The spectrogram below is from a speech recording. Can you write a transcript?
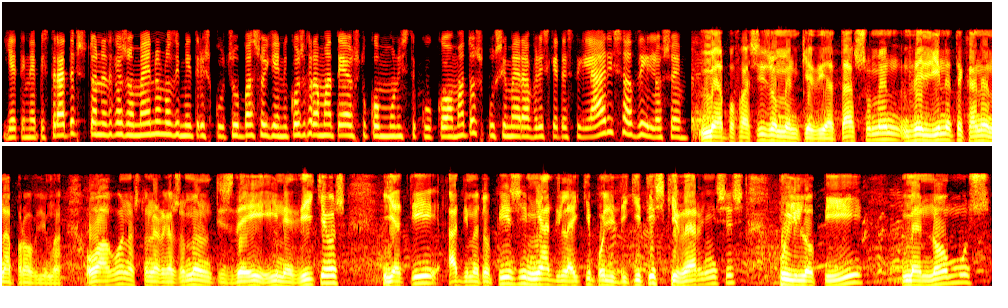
Για την επιστράτευση των εργαζομένων, ο Δημήτρης Κουτσούμπας, ο Γενικός Γραμματέας του Κομμουνιστικού Κόμματος, που σήμερα βρίσκεται στη Λάρισα, δήλωσε. Με αποφασίζομεν και διατάσσομεν δεν λύνεται κανένα πρόβλημα. Ο αγώνας των εργαζομένων της ΔΕΗ είναι δίκαιος γιατί αντιμετωπίζει μια αντιλαϊκή πολιτική της κυβέρνησης που υλοποιεί με νόμους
